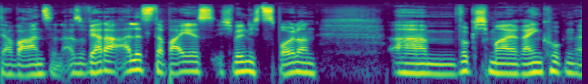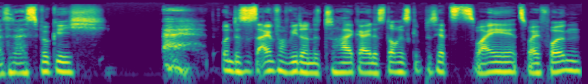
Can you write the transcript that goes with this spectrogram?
der Wahnsinn. Also wer da alles dabei ist, ich will nichts spoilern, ähm, wirklich mal reingucken. Also da ist wirklich äh, und es ist einfach wieder eine total geile Story. Es gibt bis jetzt zwei, zwei Folgen,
